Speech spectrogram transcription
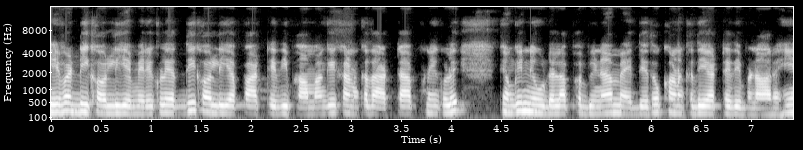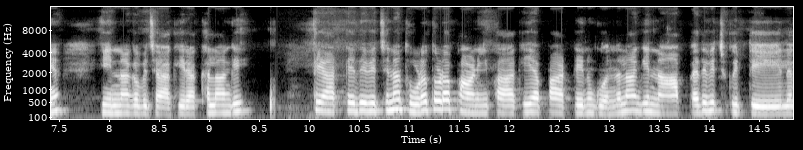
ਇਹ ਵੱਡੀ ਕੌਲੀ ਹੈ, ਮੇਰੇ ਕੋਲੇ ਅੱਧੀ ਖੌਲੀ ਆਪਾਂ ਆਟੇ ਦੀ ਪਾਵਾਂਗੇ ਕਣਕ ਦਾ ਆਟਾ ਆਪਣੇ ਕੋਲੇ, ਕਿਉਂਕਿ ਨਿਊਡਲ ਆਪਾਂ ਬਿਨਾ ਮੈਦੇ ਤੋਂ ਕਣਕ ਦੇ ਆਟੇ ਦੇ ਬਣਾ ਰਹੇ ਹਾਂ, ਇੰਨਾ ਕੁ ਬਚਾ ਕੇ ਰੱਖ ਲਾਂਗੇ। ਤੇ ਆਟੇ ਦੇ ਵਿੱਚ ਨਾ ਥੋੜਾ ਥੋੜਾ ਪਾਣੀ ਪਾ ਕੇ ਆਪਾਂ ਆਟੇ ਨੂੰ ਗੁੰਨ ਲਾਂਗੇ, ਨਾ ਆਪਾਂ ਇਹਦੇ ਵਿੱਚ ਕੋਈ ਤੇਲ,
